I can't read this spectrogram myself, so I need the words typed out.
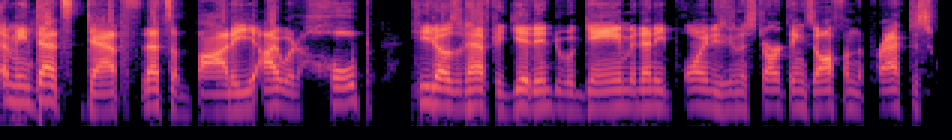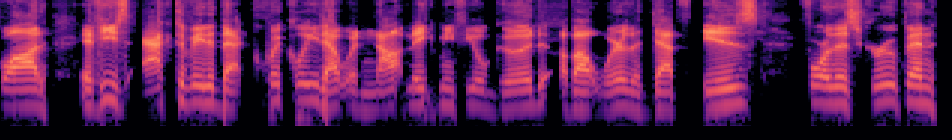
I mean, that's depth. That's a body. I would hope he doesn't have to get into a game at any point. He's going to start things off on the practice squad. If he's activated that quickly, that would not make me feel good about where the depth is for this group. And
